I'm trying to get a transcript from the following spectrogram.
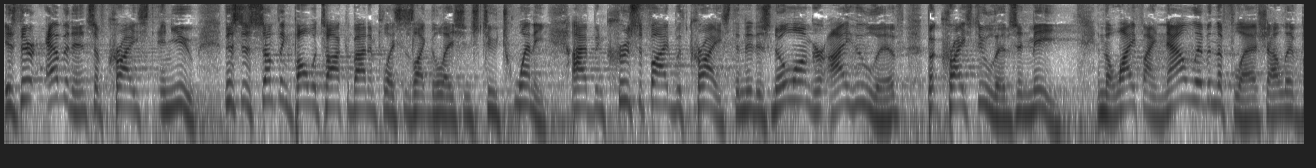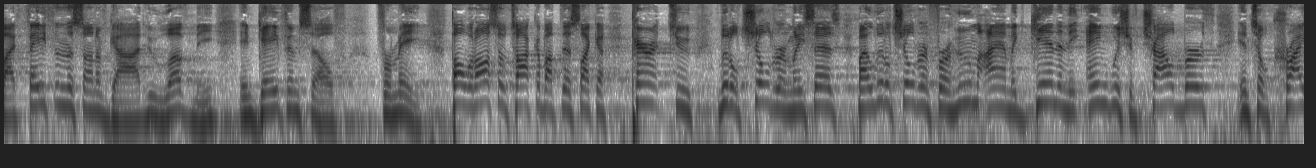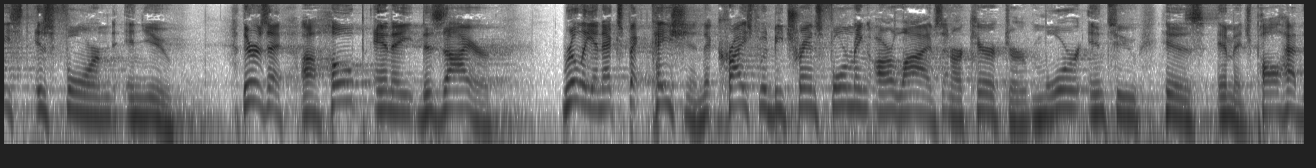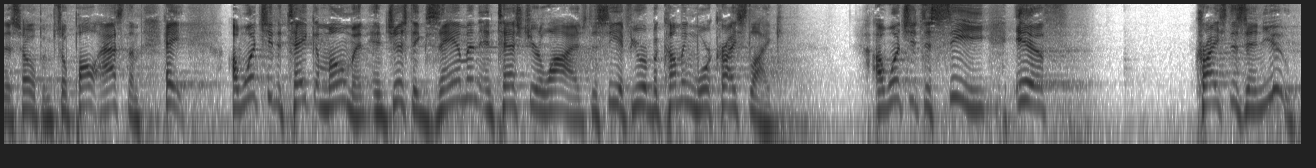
Is there evidence of Christ in you? This is something Paul would talk about in places like Galatians 2:20. I have been crucified with Christ, and it is no longer I who live, but Christ who lives in me. In the life I now live in the flesh, I live by faith in the Son of God who loved me and gave himself for me. Paul would also talk about this like a parent to little children when he says, My little children, for whom I am again in the anguish of childbirth until Christ is formed in you. There is a, a hope and a desire, really an expectation that Christ would be transforming our lives and our character more into his image. Paul had this hope. And so Paul asked them, Hey, I want you to take a moment and just examine and test your lives to see if you are becoming more Christ like. I want you to see if Christ is in you.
